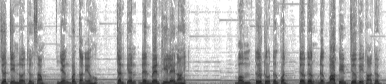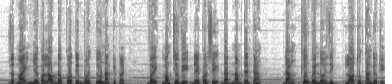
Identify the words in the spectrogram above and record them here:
chữa trị nội thương xong, nhưng vẫn còn yếu. Trần Kiện đến bên thi lễ nói: Bẩm tứ chủ tướng quân, tiểu tướng được báo tin chưa vị thọ thương, rất may nhờ con lão độc cô tiền bối cứu nạn kịp thời. Vậy mong chư vị để quân sĩ đặt nằm trên cáng, đặng khiêng về nội dinh, lo thuốc thang điều trị.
